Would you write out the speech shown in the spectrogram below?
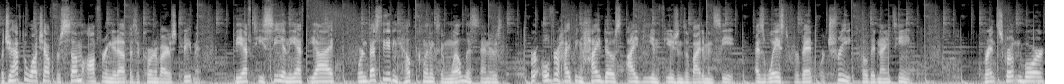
but you have to watch out for some offering it up as a coronavirus treatment. The FTC and the FBI were investigating health clinics and wellness centers for overhyping high dose IV infusions of vitamin C as ways to prevent or treat COVID 19. Brent Schrotenboer,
